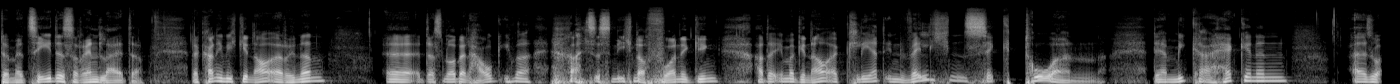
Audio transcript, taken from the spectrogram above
der Mercedes-Rennleiter. Da kann ich mich genau erinnern, äh, dass Norbert Haug immer, als es nicht nach vorne ging, hat er immer genau erklärt, in welchen Sektoren der Mika Häkkinen also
